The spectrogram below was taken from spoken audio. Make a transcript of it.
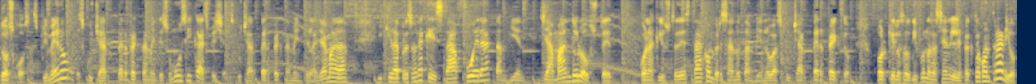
dos cosas. Primero, escuchar perfectamente su música, escuchar perfectamente la llamada y que la persona que está afuera también llamándolo a usted, con la que usted está conversando, también lo va a escuchar perfecto, porque los audífonos hacen el efecto contrario.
